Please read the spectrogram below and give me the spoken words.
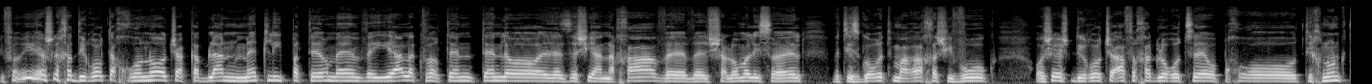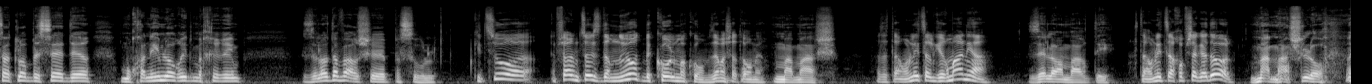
לפעמים יש לך דירות אחרונות שהקבלן מת להיפטר מהם ויאללה כבר תן, תן לו איזושהי הנחה ו, ושלום על ישראל ותסגור את מערך השיווק או שיש דירות שאף אחד לא רוצה או, פח, או תכנון קצת לא בסדר, מוכנים להוריד מחירים, זה לא דבר שפסול. קיצור, אפשר למצוא הזדמנויות בכל מקום, זה מה שאתה אומר. ממש. אז אתה ממליץ על גרמניה? זה לא אמרתי. אתה ממליץ על החופש הגדול? ממש לא.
